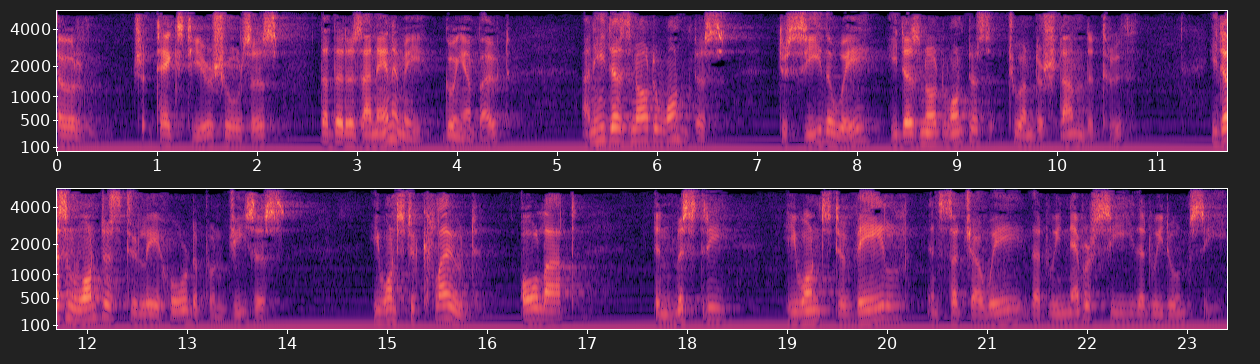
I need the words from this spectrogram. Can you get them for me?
our text here shows us that there is an enemy going about, and he does not want us to see the way, he does not want us to understand the truth, he doesn't want us to lay hold upon Jesus. He wants to cloud all that in mystery. He wants to veil in such a way that we never see, that we don't see.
